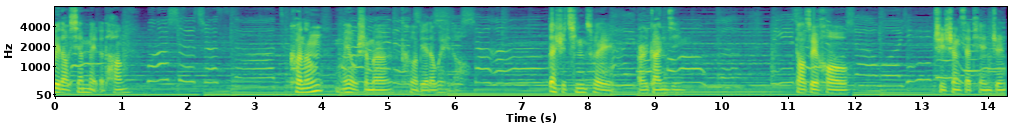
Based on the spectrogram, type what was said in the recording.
味道鲜美的汤，可能没有什么特别的味道。但是清脆而干净，到最后只剩下天真。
